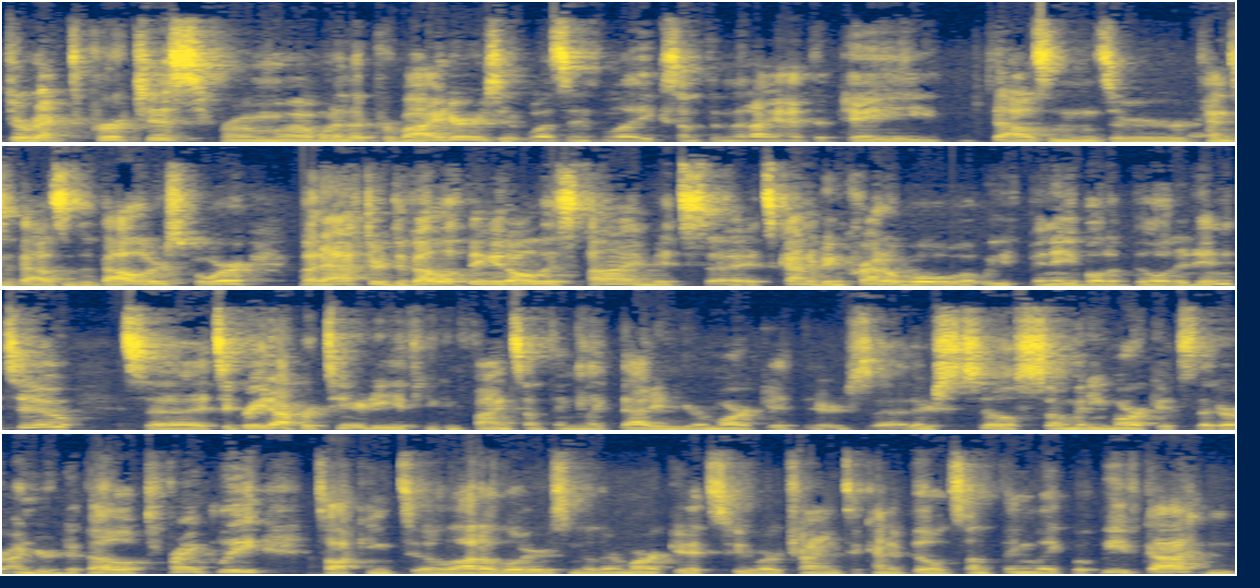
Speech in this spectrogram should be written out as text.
direct purchase from uh, one of the providers. It wasn't like something that I had to pay thousands or tens of thousands of dollars for. But after developing it all this time, it's uh, it's kind of incredible what we've been able to build it into. It's a, it's a great opportunity if you can find something like that in your market. There's uh, there's still so many markets that are underdeveloped. Frankly, talking to a lot of lawyers in other markets who are trying to kind of build something like what we've got and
